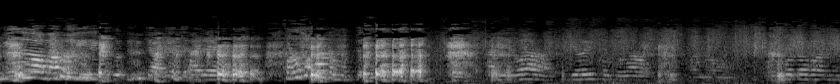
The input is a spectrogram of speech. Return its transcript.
水はまぶしいでじゃああれあれ。殺そうかと思ってる。あれは良いことはあのお言葉に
